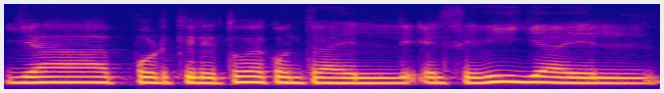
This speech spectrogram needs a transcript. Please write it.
ya porque le toca contra el, Sevilla el,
